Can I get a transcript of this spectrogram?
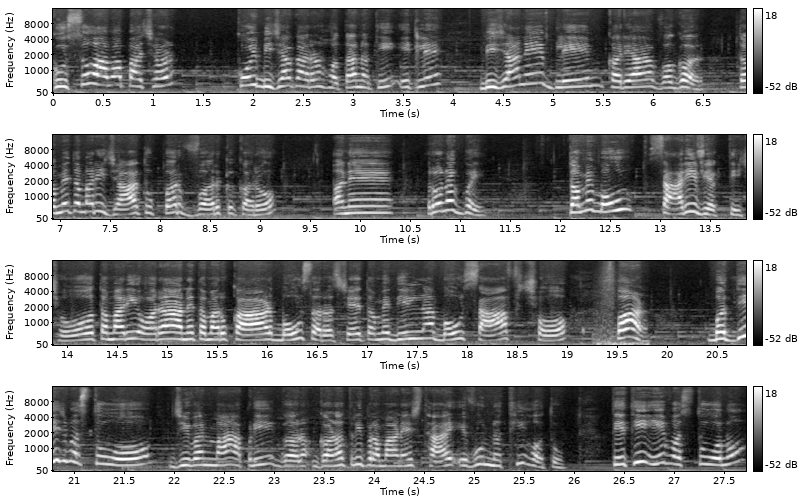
ગુસ્સો આવવા પાછળ કોઈ બીજા કારણ હોતા નથી, એટલે બીજાને બ્લેમ કર્યા વગર તમે તમારી જાત ઉપર વર્ક કરો. અને રોનકભાઈ, તમે બહુ સારી વ્યક્તિ છો. તમારી ઓરા અને તમારું કાર્ડ બહુ સરસ છે. તમે દિલના બહુ સાફ છો. પણ બધી જ વસ્તુઓ જીવનમાં આપણી ગણ- ગણતરી પ્રમાણે જ થાય એવું નથી હોતું. તેથી એ વસ્તુઓનો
